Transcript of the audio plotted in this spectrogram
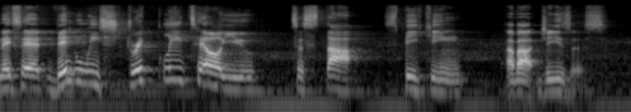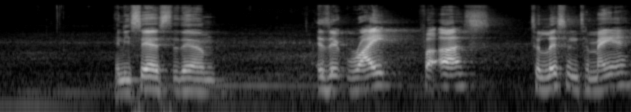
and they said, Didn't we strictly tell you to stop speaking about Jesus? And he says to them, Is it right for us to listen to man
